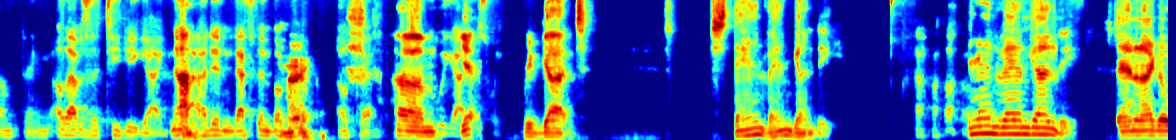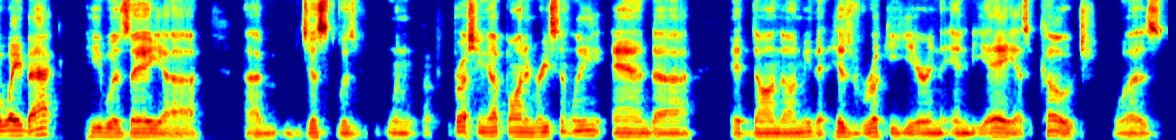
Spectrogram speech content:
something. Oh, that was a TV guide. No, I didn't. That's been booked. Right. Okay. Um, we got yeah, this week? we've got Stan Van Gundy. Stan Van Gundy. Stan and I go way back. He was a uh, um, just was when brushing up on him recently, and uh, it dawned on me that his rookie year in the NBA as a coach was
